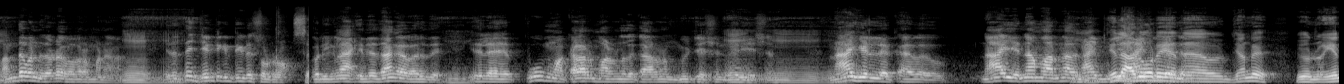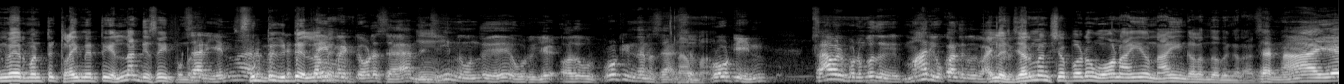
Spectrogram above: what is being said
வந்தவன் இதோட விவரமானவன் இதைத்தான் ஜென்டிகிட்டில சொல்றோம். புரியுங்களா இதுதாங்க வருது. இதுல பூ கலர் மாறினது காரணம் மியூட்டேஷன் வேரியேஷன் நாய்கள்ல க- நாய் என்ன மாறினா அது நாய் இல்லை அதோடைய புத்தி. என்வாயர்மெண்ட்டு கிளைமேட்டு எல்லாம் டிசைட் சார் பண்ணுது என்ன ஃபுட்டு கிட்டு எல்லாமே. கிளைமேட்டோட சார் ஜீன் வந்து ஒரு அது ஒரு புரோட்டீன் தானே சார் புரோட்டீன் டிராவல் பண்ணும்போது மாறி உட்காந்துருக்கு இல்லை ஜெர்மன் ஷெப்பர்டும் ஓனாயும் நாயும் கலந்ததுங்கிறாங்க. சார் நாயே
